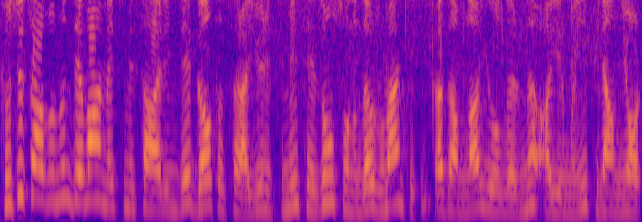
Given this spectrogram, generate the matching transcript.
Kötü tablonun devam etmesi halinde Galatasaray yönetimi sezon sonunda Rumen teknik adamla yollarını ayırmayı planlıyor.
